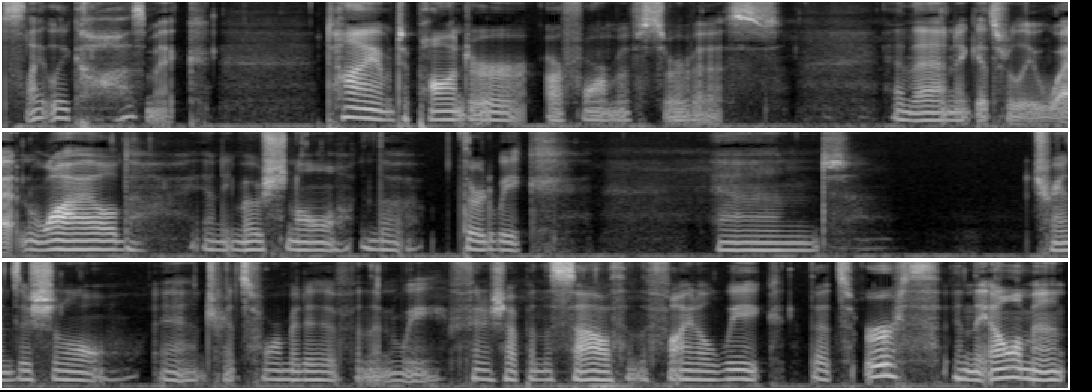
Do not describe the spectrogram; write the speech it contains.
slightly cosmic time to ponder our form of service. And then it gets really wet and wild and emotional in the third week and transitional and transformative. And then we finish up in the south in the final week. That's earth in the element,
